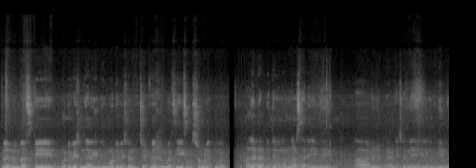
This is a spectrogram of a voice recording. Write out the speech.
ట్వెల్వ్ మెంబర్స్కి మోటివేషన్ జరిగింది. మోటివేషన్ వచ్చే ట్వెల్వ్ మెంబర్స్ ఈ సంవత్సరం మనకు పల్లె ప్రకృతి వనం నర్సరీ ఇది ప్లాంటేషన్ దీంట్లో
